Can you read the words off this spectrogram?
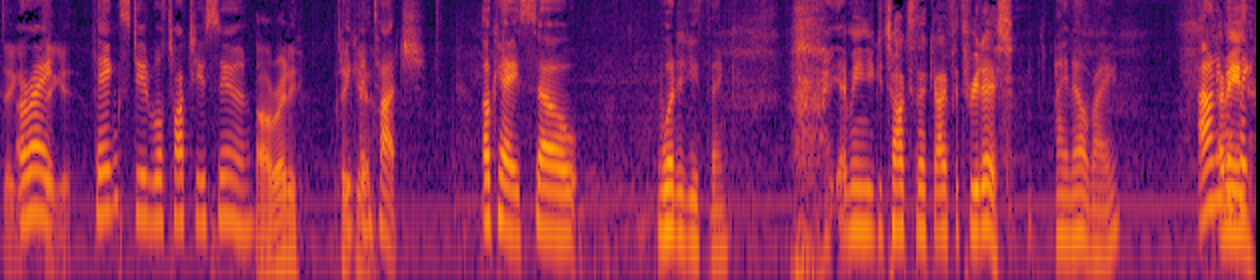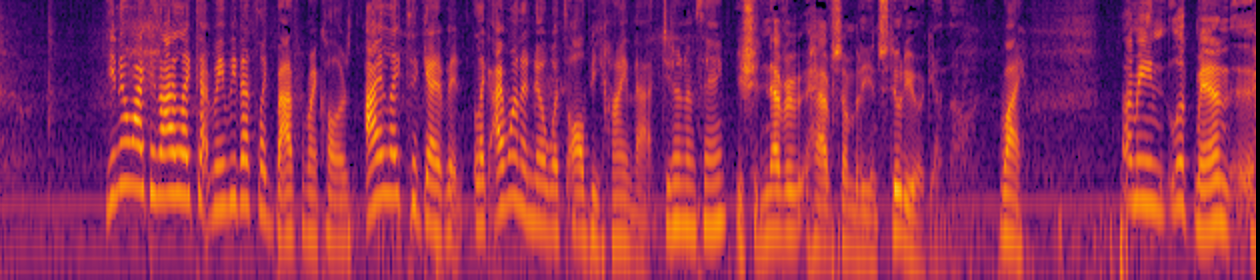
Dig All it, right. Thanks, dude. We'll talk to you soon. Alrighty. Take Keep care. in touch. Okay, so what did you think? I mean, you could talk to that guy for three days. I know, right? I don't I even mean- think. You know why? Because I like to. Maybe that's like bad for my colors. I like to get it. Like I want to know what's all behind that. Do you know what I'm saying? You should never have somebody in studio again, though. Why? I mean, look, man. uh,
